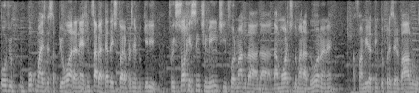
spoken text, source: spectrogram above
houve um pouco mais dessa piora, né? A gente sabe até da história, por exemplo, que ele foi só recentemente informado da, da, da morte do Maradona, né? A família tentou preservá-lo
